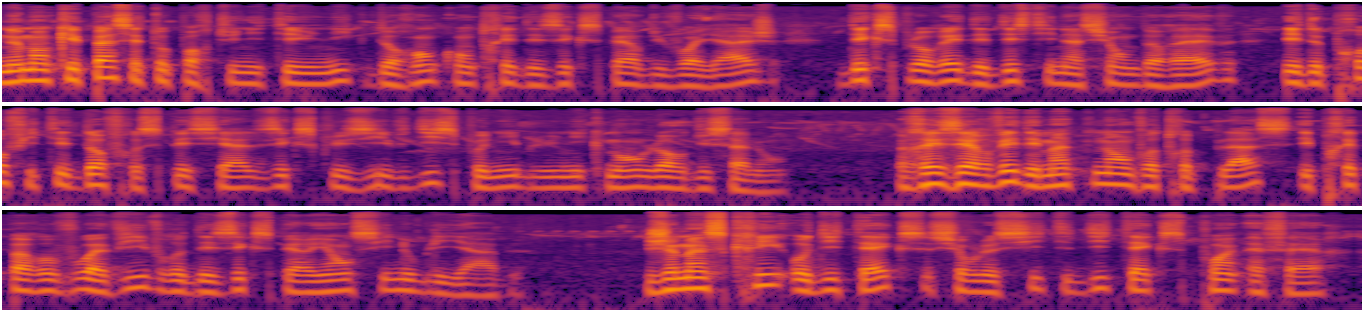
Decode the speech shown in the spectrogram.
Ne manquez pas cette opportunité unique de rencontrer des experts du voyage, d'explorer des destinations de rêve et de profiter d'offres spéciales exclusives disponibles uniquement lors du salon. Réservez dès maintenant votre place et préparez-vous à vivre des expériences inoubliables. Je m'inscris au Ditex sur le site ditex.fr.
